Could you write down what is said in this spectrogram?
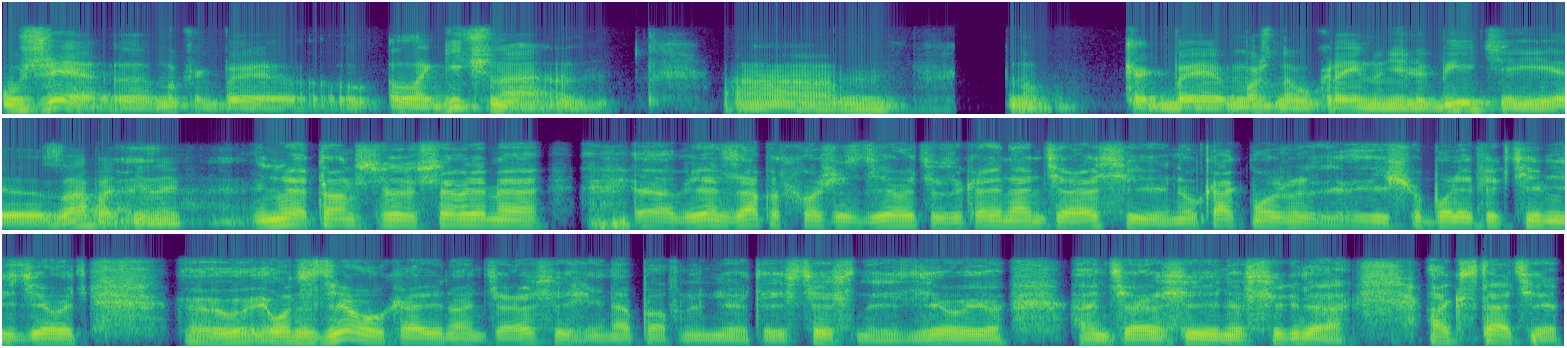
уже, э, ну как бы логично, э, ну, как бы можно Украину не любить и Запад ненавидеть. Нет, он все, все время, весь Запад хочет сделать из Украины антироссию. Ну как можно еще более эффективнее сделать? Э, он сделал Украину антироссией, напав на нее, это естественно, и сделал ее антироссией навсегда. А, кстати,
